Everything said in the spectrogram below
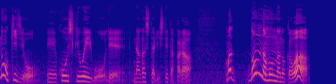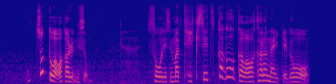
の記事を、えー、公式ウェイボーで流したりしてたから、まあどんなもんなのかは、ちょっとはわかるんですよ。そうですね。まあ、適切かどうかはわからないけど、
